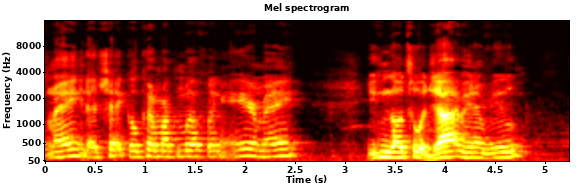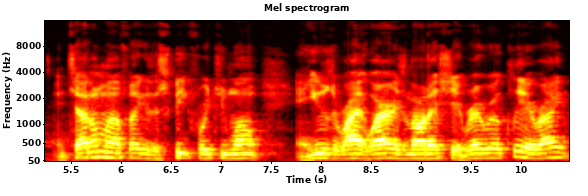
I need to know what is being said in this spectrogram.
man. That check go come out the motherfucking air, man. You can go to a job interview and tell them motherfuckers to speak for what you want and use the right words and all that shit real, real clear, right?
